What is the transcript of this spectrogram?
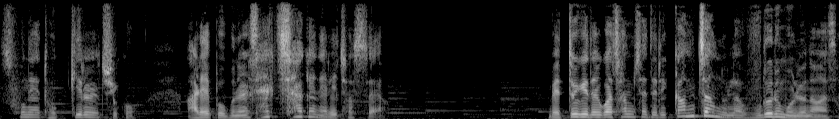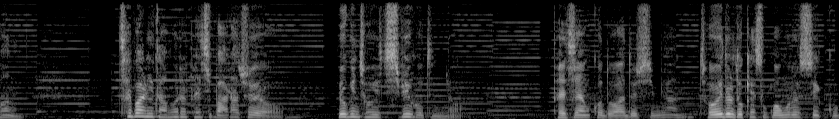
손에 도끼를 쥐고 아랫부분을 세차게 내리쳤어요. 메뚜기들과 참새들이 깜짝 놀라 우르르 몰려 나와선 제발 이 나무를 베지 말아줘요. 여긴 저희 집이거든요. 베지 않고 놓아두시면 저희들도 계속 머무를 수 있고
